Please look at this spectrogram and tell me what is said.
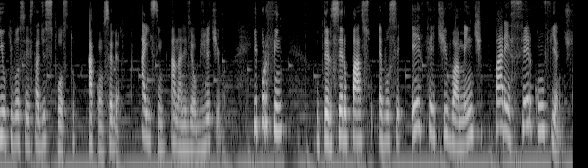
e o que você está disposto a conceder. Aí sim, análise objetiva. E por fim, o terceiro passo é você efetivamente parecer confiante.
